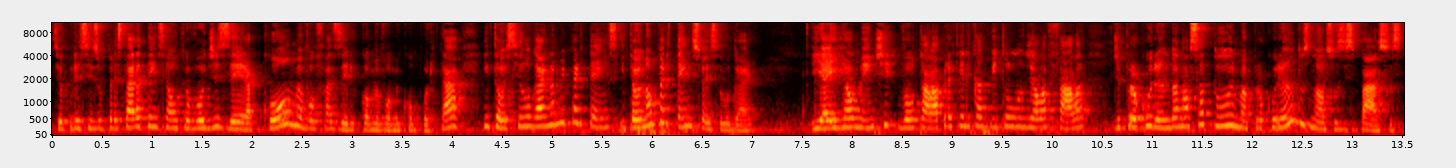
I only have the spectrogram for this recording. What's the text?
se eu preciso prestar atenção ao que eu vou dizer, a como eu vou fazer e como eu vou me comportar, então esse lugar não me pertence. Então eu não pertenço a esse lugar. E aí realmente voltar lá para aquele capítulo onde ela fala de procurando a nossa turma, procurando os nossos espaços.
